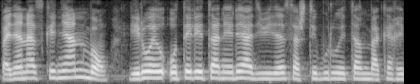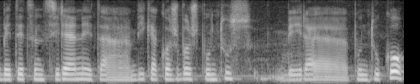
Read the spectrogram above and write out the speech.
Baina azkenean, bon, gero hoteletan ere adibidez, asteburuetan bakarri betetzen ziren, eta bikakos bost puntuz, behera puntuko,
